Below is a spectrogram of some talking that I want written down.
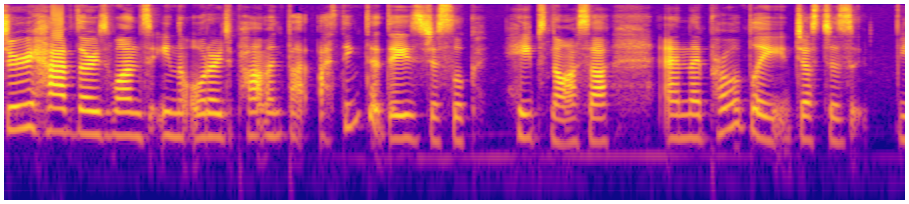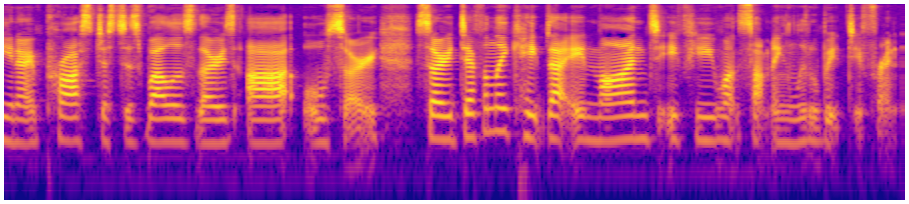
do have those ones in the auto department, but I think that these just look heaps nicer and they're probably just as you know priced just as well as those are also so definitely keep that in mind if you want something a little bit different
